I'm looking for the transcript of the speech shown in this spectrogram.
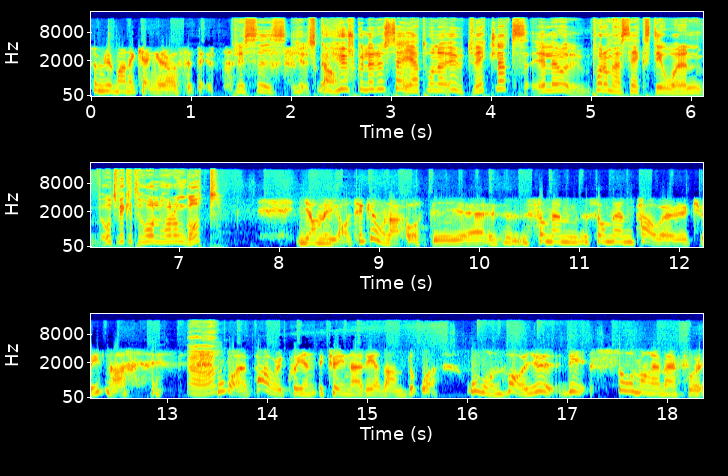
som ju mannekänger har sett ut. precis. Hur, sk- Ja. hur skulle du säga att hon har utvecklats eller, på de här 60 åren? Åt vilket håll har hon gått? Ja, men jag tycker hon har gått i, eh, som en, som en powerkvinna. Ja. Hon var en powerkvinna redan då. Och hon har ju, det är så många människor,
